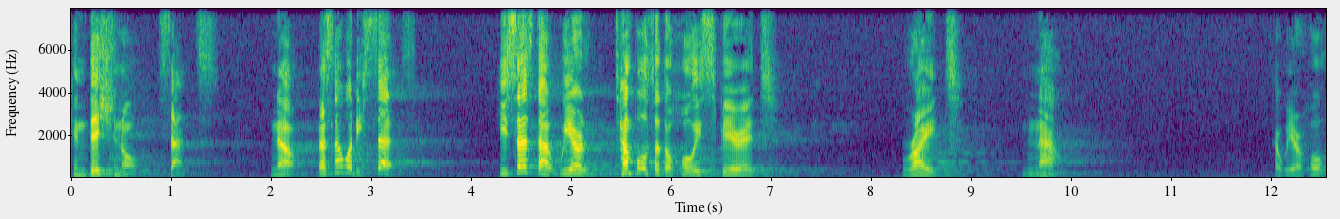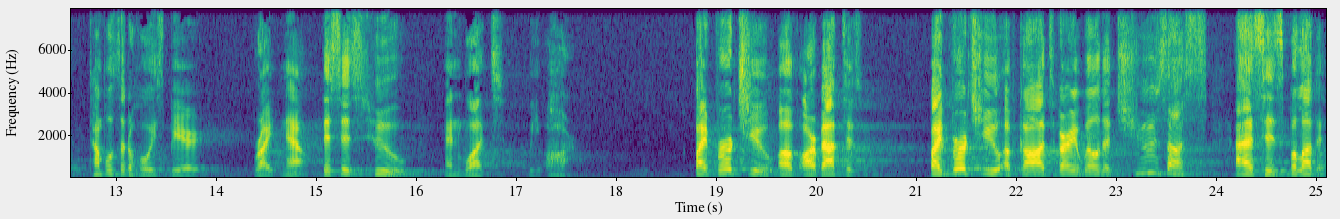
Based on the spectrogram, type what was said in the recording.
conditional. No, that's not what he says. He says that we are temples of the Holy Spirit right now. That we are ho- temples of the Holy Spirit right now. This is who and what we are. By virtue of our baptism, by virtue of God's very will to choose us as his beloved,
